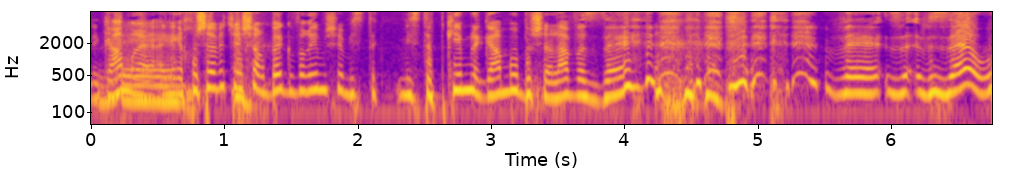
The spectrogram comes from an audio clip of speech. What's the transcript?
אה, לגמרי, ו- אני חושבת שיש הרבה גברים שמסתפקים לגמרי בשלב הזה, וזה- וזהו.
